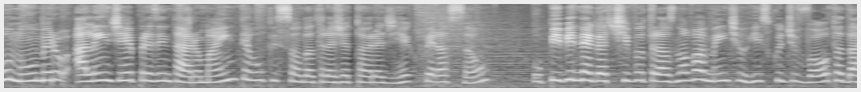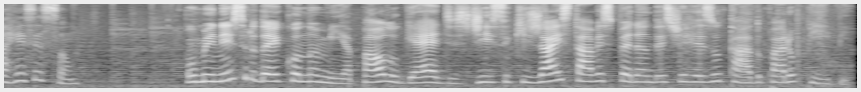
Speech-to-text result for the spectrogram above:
O número, além de representar uma interrupção da trajetória de recuperação, o PIB negativo traz novamente o risco de volta da recessão. O ministro da Economia, Paulo Guedes, disse que já estava esperando este resultado para o PIB.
